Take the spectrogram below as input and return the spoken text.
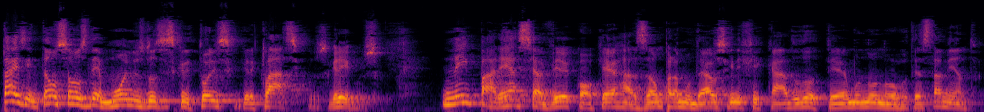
Tais então são os demônios dos escritores clássicos gregos. Nem parece haver qualquer razão para mudar o significado do termo no Novo Testamento.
